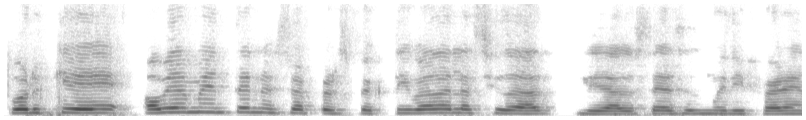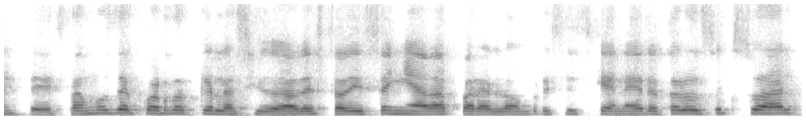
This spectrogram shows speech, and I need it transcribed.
porque obviamente nuestra perspectiva de la ciudad y la de ustedes es muy diferente. Estamos de acuerdo que la ciudad está diseñada para el hombre cisgénero heterosexual,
